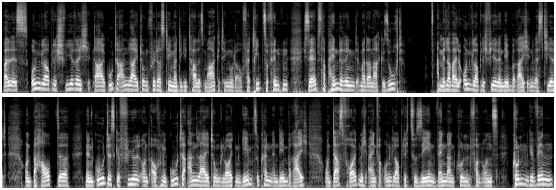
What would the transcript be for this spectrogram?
weil es unglaublich schwierig, da gute Anleitungen für das Thema digitales Marketing oder auch Vertrieb zu finden. Ich selbst habe händeringend immer danach gesucht mittlerweile unglaublich viel in dem Bereich investiert und behaupte, ein gutes Gefühl und auch eine gute Anleitung Leuten geben zu können in dem Bereich. Und das freut mich einfach unglaublich zu sehen, wenn dann Kunden von uns Kunden gewinnen,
